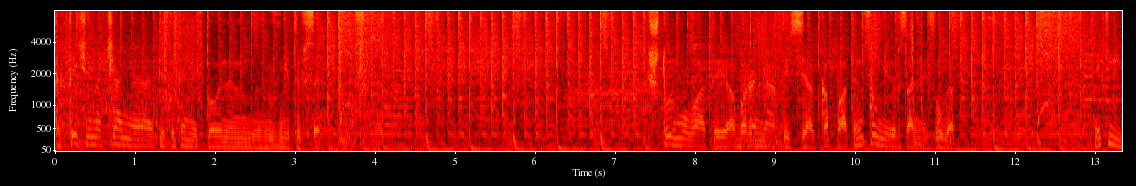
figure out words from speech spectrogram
Тактичні навчання піхотинець повинен вміти все. Штурмувати, оборонятися, копати. Ну, це універсальний солдат. Який,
